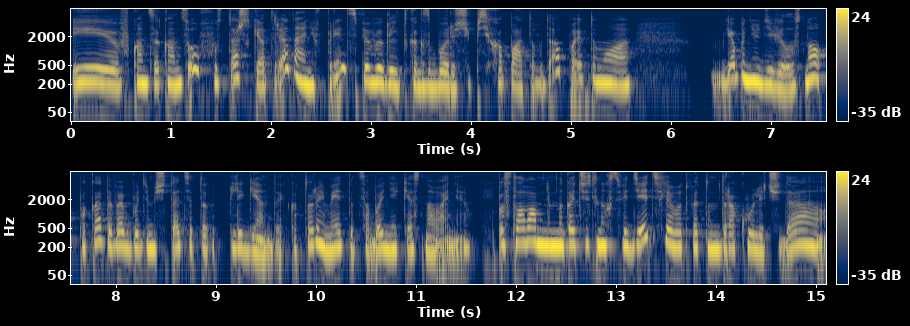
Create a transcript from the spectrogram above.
И в конце концов, усташские отряды, они в принципе выглядят как сборище психопатов, да, поэтому я бы не удивилась, но пока давай будем считать это легендой, которая имеет под собой некие основания. По словам немногочисленных свидетелей вот в этом Дракуличе, да,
